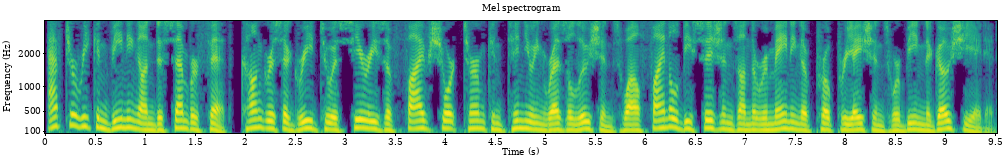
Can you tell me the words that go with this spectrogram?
After reconvening on December 5, Congress agreed to a series of five short-term continuing resolutions while final decisions on the remaining appropriations were being negotiated.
